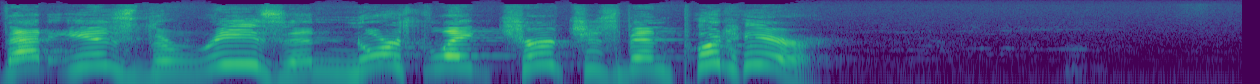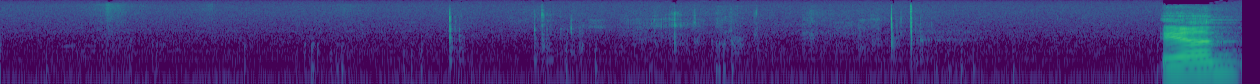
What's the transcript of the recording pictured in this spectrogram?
That is the reason North Lake Church has been put here. And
